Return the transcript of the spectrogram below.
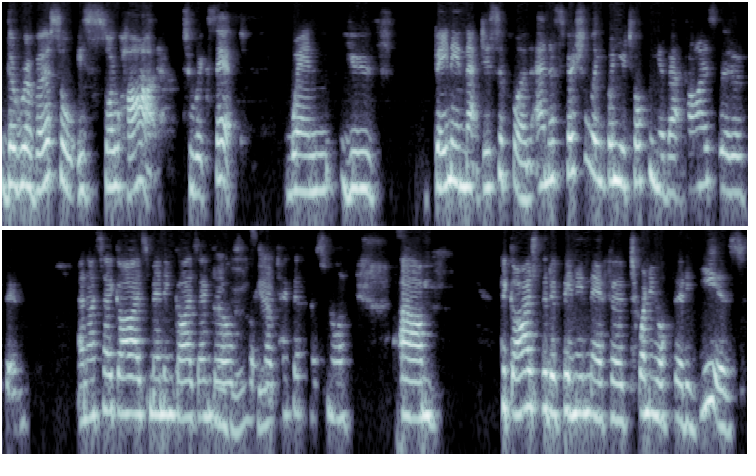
the reversal is so hard to accept when you've been in that discipline, and especially when you're talking about guys that have been, and I say guys, men and guys and girls, mm-hmm, yeah. don't take that personally. Um, the guys that have been in there for 20 or 30 years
